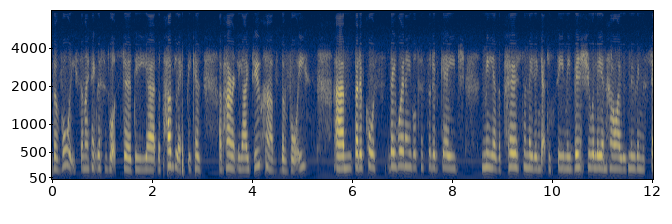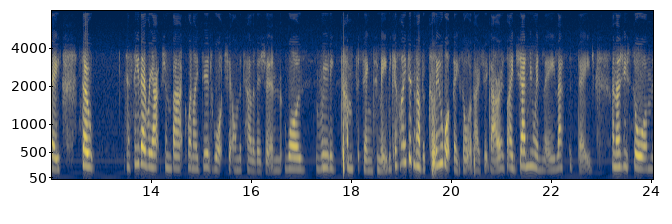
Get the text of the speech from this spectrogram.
the voice. And I think this is what stirred the, uh, the public because apparently I do have the voice. Um, but of course, they weren't able to sort of gauge me as a person. They didn't get to see me visually and how I was moving the stage. So to see their reaction back when I did watch it on the television was really comforting to me because I didn't have a clue what they thought about it, Gareth. I genuinely left the stage, and as you saw on the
